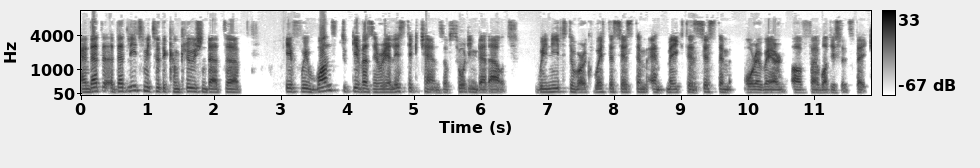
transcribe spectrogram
And that, uh, that leads me to the conclusion that uh, if we want to give us a realistic chance of sorting that out, we need to work with the system and make the system more aware of uh, what is at stake.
